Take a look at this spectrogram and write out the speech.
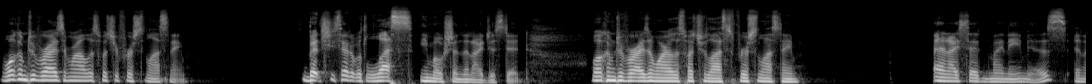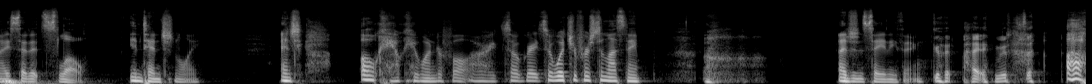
welcome to Verizon Wireless. What's your first and last name? But she said it with less emotion than I just did. Welcome to Verizon Wireless. What's your last first and last name? And I said, my name is, and I said it slow, intentionally. And she, okay, okay, wonderful. All right, so great. So what's your first and last name? I didn't say anything. Good. I would say. Oh,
